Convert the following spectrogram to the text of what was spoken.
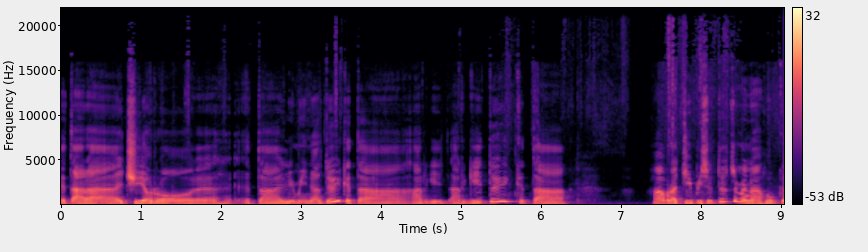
eta ara etxi horro eh, eta eliminatuik, eta argit, argituik, eta haura txipi zututzen, mena huk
